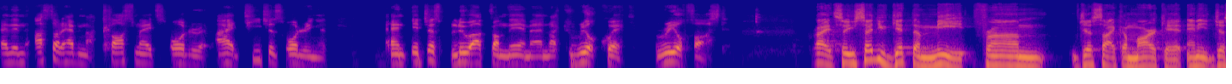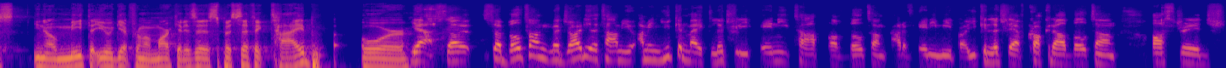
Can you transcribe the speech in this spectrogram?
and then I started having my classmates order it. I had teachers ordering it, and it just blew up from there, man. Like real quick, real fast. Right. So you said you get the meat from just like a market, any just you know meat that you would get from a market. Is it a specific type or? Yeah. So so biltong majority of the time you I mean you can make literally any type of biltong out of any meat, bro. You can literally have crocodile biltong, ostrich,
